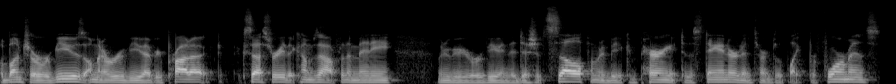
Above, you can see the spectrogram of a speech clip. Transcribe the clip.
a bunch of reviews. I'm going to review every product, accessory that comes out for the Mini. I'm going to be reviewing the dish itself. I'm going to be comparing it to the standard in terms of like performance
